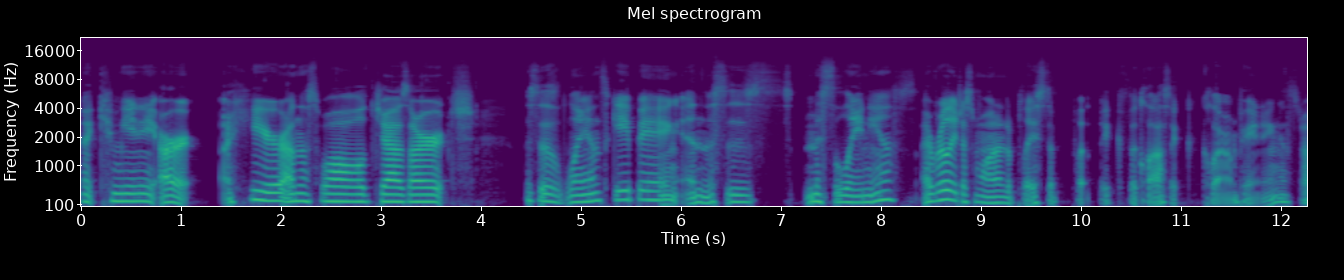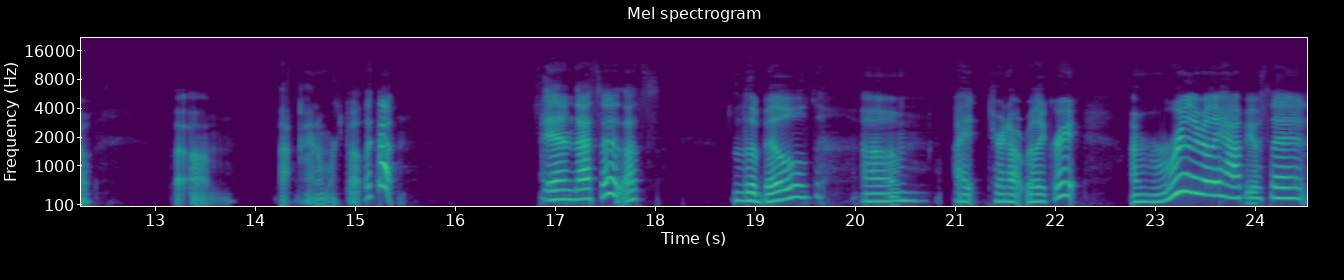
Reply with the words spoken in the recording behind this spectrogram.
like community art here on this wall jazz art this is landscaping and this is miscellaneous i really just wanted a place to put like the classic clown painting and stuff um that kind of worked out like that and that's it that's the build um I turned out really great i'm really really happy with it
